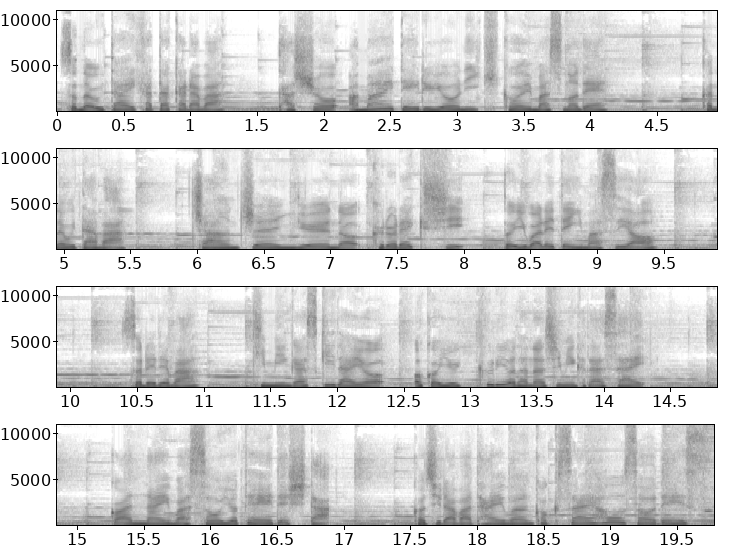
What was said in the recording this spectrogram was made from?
その歌い方からは、多少甘えているように聞こえますので、この歌は、チャン・ジェン・ユエの黒歴史と言われていますよ。それでは、君が好きだよ、おこゆっくりお楽しみください。ご案内はそう予定でした。こちらは台湾国際放送です。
